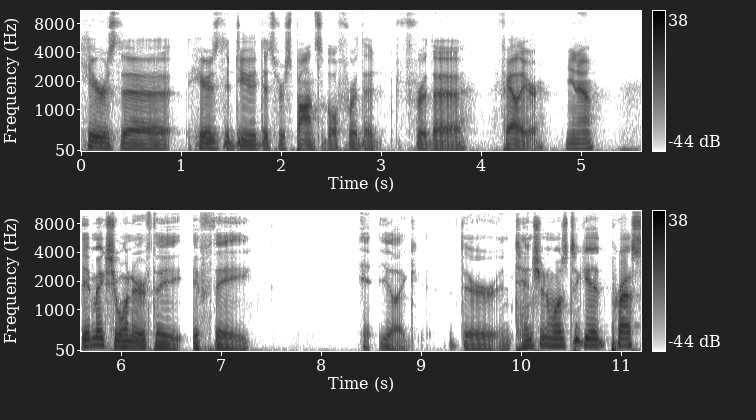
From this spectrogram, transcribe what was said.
Here's the here's the dude that's responsible for the for the failure. You know. it makes you wonder if they if they it, you like their intention was to get press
